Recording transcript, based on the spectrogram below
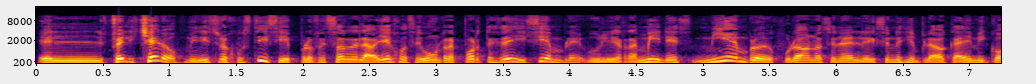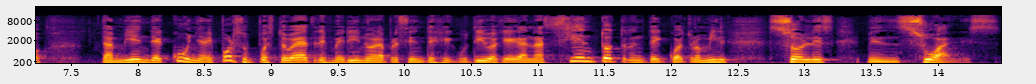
El Felichero, ministro de Justicia y profesor de la Vallejo, según reportes de diciembre, Uli Ramírez, miembro del Jurado Nacional de Elecciones y empleado académico también de Acuña, y por supuesto Beatriz Merino, la presidenta ejecutiva que gana 134 mil soles mensuales.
